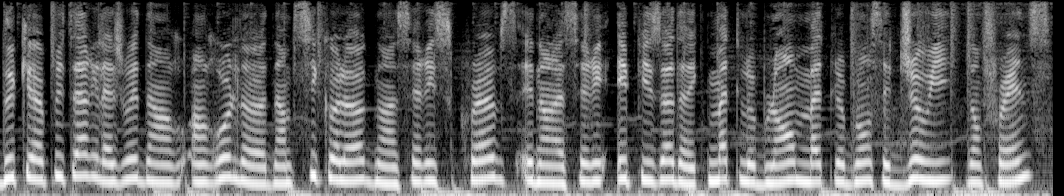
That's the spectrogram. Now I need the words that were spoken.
Donc euh, plus tard, il a joué un rôle d'un psychologue dans la série Scrubs et dans la série Épisode avec Matt Leblanc. Matt Leblanc, c'est Joey dans Friends.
